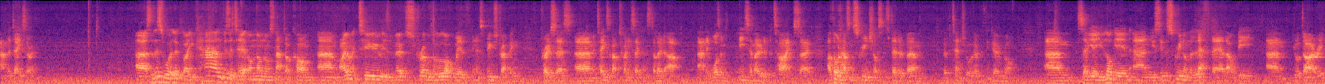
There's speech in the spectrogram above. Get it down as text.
and the day, sorry. Uh, so this is what it looks like. You can visit it on nomnomsnap.com. Um, Ionic 2 is struggles a lot with in its bootstrapping process. Um, it takes about 20 seconds to load it up, and it wasn't beta mode at the time. So I thought I'd have some screenshots instead of um, the potential of everything going wrong. Um, so yeah, you log in and you see the screen on the left there, that will be um, your diary.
